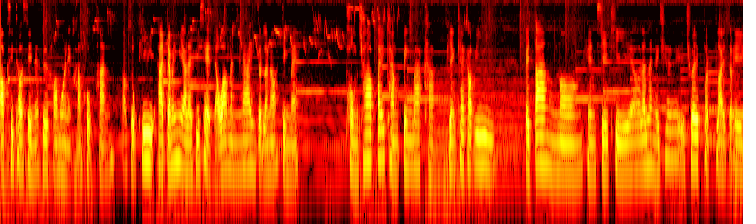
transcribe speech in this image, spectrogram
ออกซิโทซินก็คือฮอร์โมนแห่งความผูกพัน ความสุขที่อาจจะไม่มีอะไรพิเศษ แต่ว่ามันง่ายสุดแล้วเนาะจริงไหม ผมชอบไปแคมปิ้งมากครับ เพียงแค่เก้าอี้ ไปตั้งมองเห็นสีเขียว แล้วนั่งเฉยช่วยปลดปล่อยตัวเอง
